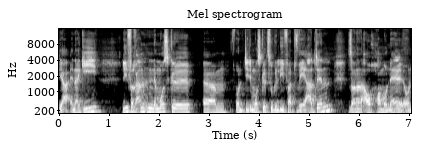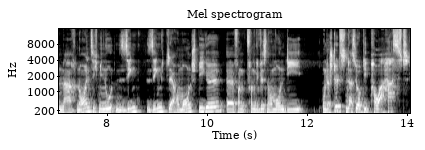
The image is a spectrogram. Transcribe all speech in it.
ja, Energielieferanten im Muskel ähm, und die dem Muskel zugeliefert werden, sondern auch hormonell. Und nach 90 Minuten sinkt, sinkt der Hormonspiegel äh, von, von gewissen Hormonen, die unterstützen, dass du überhaupt die Power hast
